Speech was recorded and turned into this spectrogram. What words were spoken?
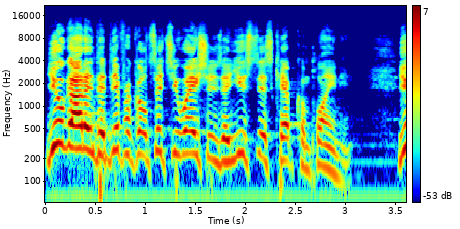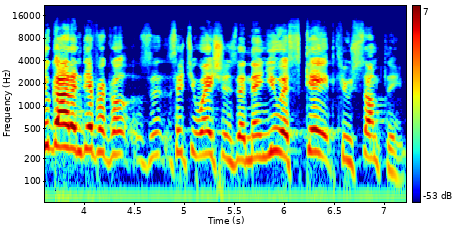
You got into difficult situations and you just kept complaining. You got in difficult situations and then you escaped through something.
